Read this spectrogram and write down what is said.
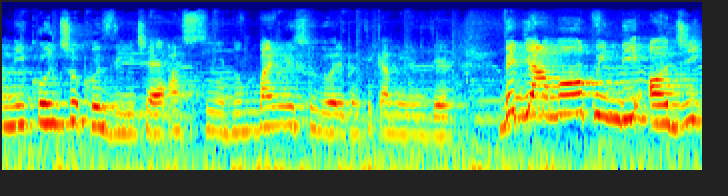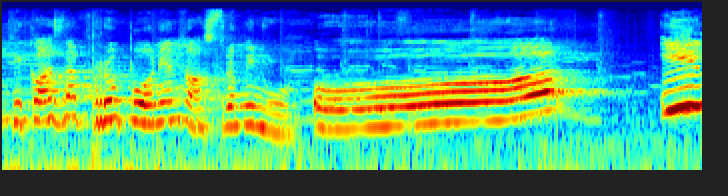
mi concio così, cioè assurdo, un bagno di sudore praticamente. Vediamo quindi oggi che cosa propone il nostro menù. Oh, il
